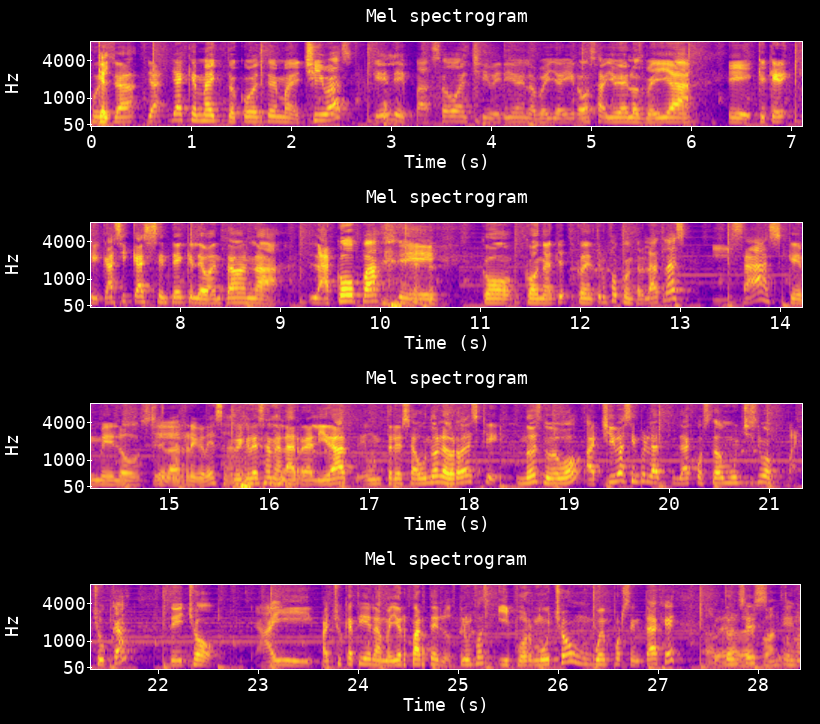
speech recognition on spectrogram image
Pues ¿Qué- ya, ya, ya que Mike tocó el tema de Chivas, ¿qué le pasó al Chivería en la Bella Irosa? Yo ya los veía eh, que, que- que casi casi sentían que levantaban la, la copa eh, con, con, aquel- con el triunfo contra el Atlas y ¡zas! que me los... Se eh, las regresa. regresan a la realidad, un 3 a 1. La verdad es que no es nuevo. A Chivas siempre le ha, le ha costado muchísimo Pachuca. De hecho, hay, Pachuca tiene la mayor parte de los triunfos y por mucho, un buen porcentaje. A ver, Entonces, a ver, ¿cuánto, en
